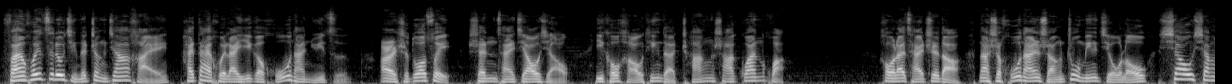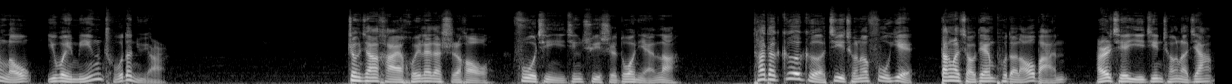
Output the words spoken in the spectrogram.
返回自流井的郑江海还带回来一个湖南女子，二十多岁，身材娇小，一口好听的长沙官话。后来才知道，那是湖南省著名酒楼潇湘楼一位名厨的女儿。郑江海回来的时候，父亲已经去世多年了，他的哥哥继承了父业。当了小店铺的老板，而且已经成了家。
